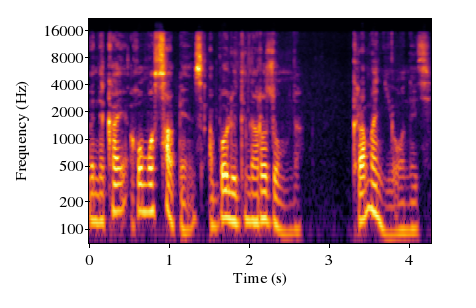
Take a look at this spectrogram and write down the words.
виникає Homo sapiens або людина розумна, краманьйонець.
